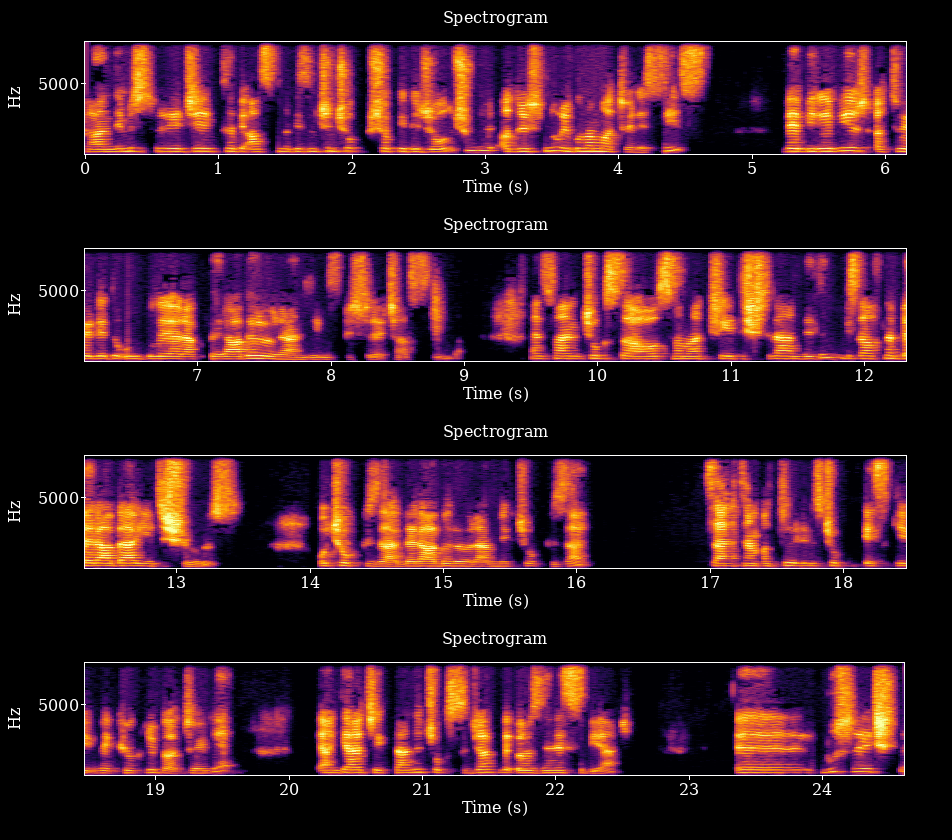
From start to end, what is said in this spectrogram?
pandemi süreci tabii aslında bizim için çok şok edici oldu. Çünkü adı üstünde uygulama atölyesiyiz. Ve birebir atölyede uygulayarak beraber öğrendiğimiz bir süreç aslında. Yani sen çok sağ ol sanatçı yetiştiren dedin. Biz aslında beraber yetişiyoruz. O çok güzel, beraber öğrenmek çok güzel. Zaten atölyemiz çok eski ve köklü bir atölye. Yani gerçekten de çok sıcak ve özlenesi bir yer. Ee, bu süreçte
